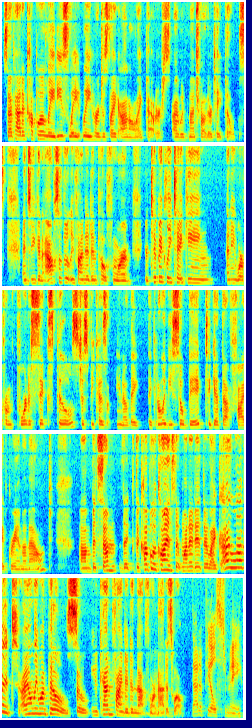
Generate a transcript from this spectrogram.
So I've had a couple of ladies lately who are just like, I don't like powders. I would much rather take pills. And so you can absolutely find it in pill form. You're typically taking anywhere from four to six pills just because you know they they can only be so big to get that five gram amount um, but some the, the couple of clients that wanted it they're like i love it. I only want pills. So you can find it in that format as well. That appeals to me.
